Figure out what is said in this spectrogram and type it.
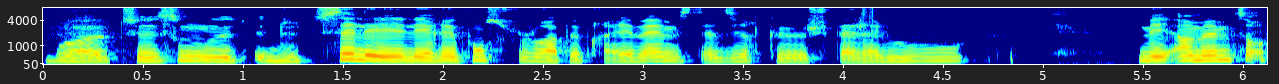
Bon, de toute façon, euh, tu sais, les, les, réponses sont toujours à peu près les mêmes, c'est-à-dire que je suis pas jaloux. Mais en même temps,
